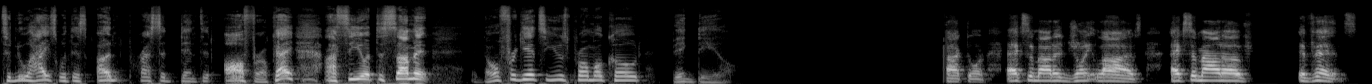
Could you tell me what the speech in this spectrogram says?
to new heights with this unprecedented offer, okay? I'll see you at the summit. And don't forget to use promo code big deal. Packed on X amount of joint lives, X amount of events,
